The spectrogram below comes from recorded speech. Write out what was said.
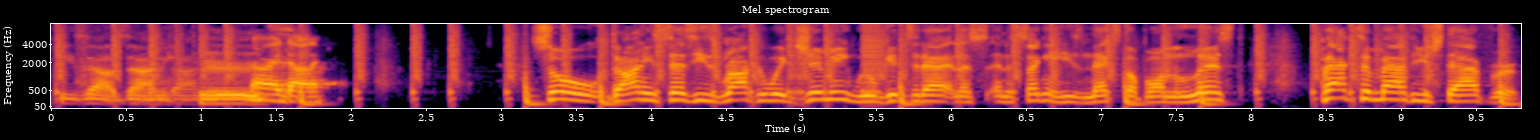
Peace out, Donnie. Peace. All right, Donnie. So Donnie says he's rocking with Jimmy. We'll get to that in a, in a second. He's next up on the list. Back to Matthew Stafford.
